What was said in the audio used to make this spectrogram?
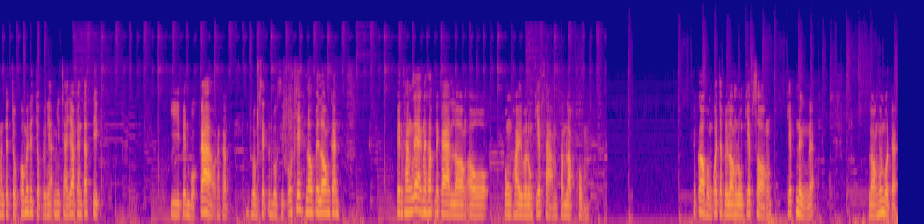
มันจะจบก็ไม่ได้จบอย่างเงี้ยมีฉายาแฟนตาติก E เป็นบวกเก้านะครับรวมเซตเป็นบวกสิบโอเค เราไปลองกัน เป็นครั้งแรกนะครับ ในการลองเอาพงไพมาลงเกฟสามสำหรับผม แล้วก็ผมก็จะไปลองลงเกฟสองเกฟหนึ่งด้วยลองให้หมดอะ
